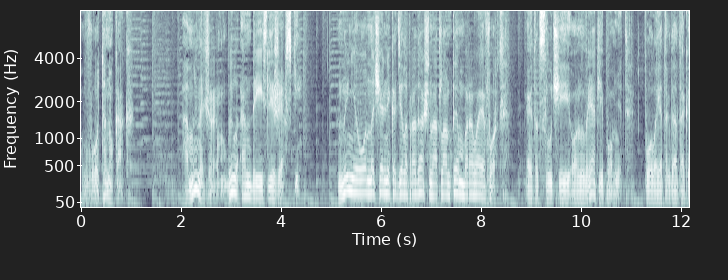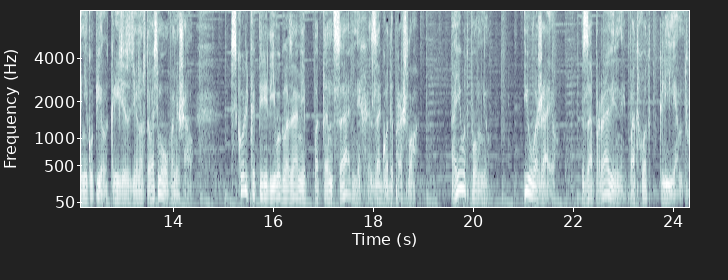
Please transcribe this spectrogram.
Вот оно как. А менеджером был Андрей Слежевский. Ныне он начальник отдела продаж на Атлантем Боровая Форд. Этот случай он вряд ли помнит. Пола я тогда так и не купил. Кризис 98-го помешал. Сколько перед его глазами потенциальных за годы прошло. А я вот помню и уважаю за правильный подход к клиенту.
